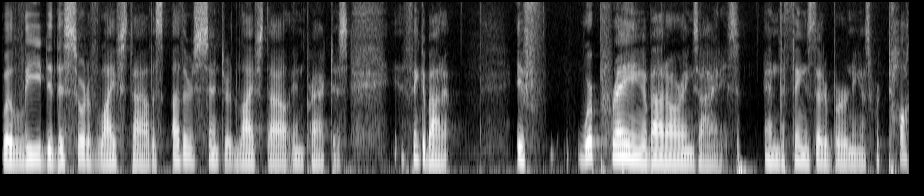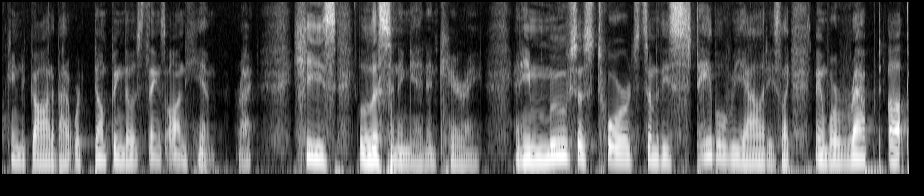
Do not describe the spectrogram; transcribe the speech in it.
will lead to this sort of lifestyle, this other centered lifestyle in practice. Think about it. If we're praying about our anxieties and the things that are burdening us, we're talking to God about it, we're dumping those things on Him, right? He's listening in and caring. And he moves us towards some of these stable realities like, man, we're wrapped up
